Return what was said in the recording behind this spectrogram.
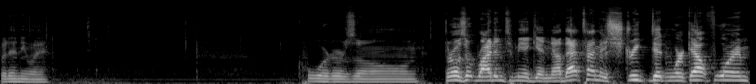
But anyway, quarter zone throws it right into me again. Now that time his streak didn't work out for him.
